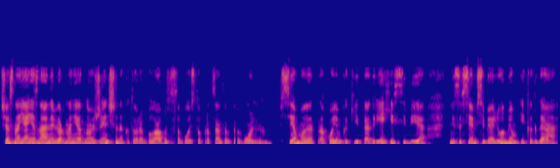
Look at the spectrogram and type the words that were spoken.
честно, я не знаю, наверное, ни одной женщины, которая была бы с собой сто процентов довольна. Все мы находим какие-то огрехи в себе, не совсем себя любим, и когда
